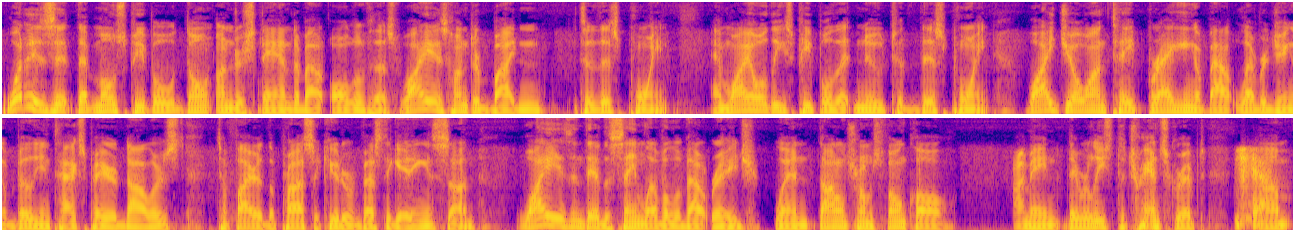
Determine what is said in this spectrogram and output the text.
What is it that most people don't understand about all of this? Why is Hunter Biden to this point, and why all these people that knew to this point? Why Joe on tape bragging about leveraging a billion taxpayer dollars to fire the prosecutor investigating his son? Why isn't there the same level of outrage when Donald Trump's phone call I mean, they released the transcript. Yeah. Um,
